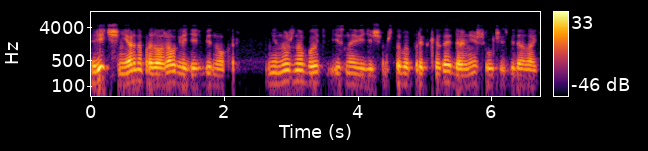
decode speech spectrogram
Рич нервно продолжал глядеть в бинокль. Не нужно быть ясновидящим, чтобы предсказать дальнейшую участь бедолаги.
